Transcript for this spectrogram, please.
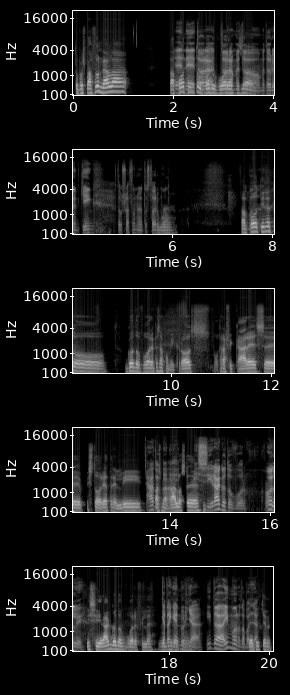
το προσπαθούν, αλλά θα Ε, πω ότι ναι, είναι το τώρα, God of War. τώρα με, έπαιζα- το, με το Ruined King το προσπαθούν το story mode. Ναι. Θα πω Οπότε- ότι είναι το God of War, έπαιζα από μικρός, γραφικάρες, ε, ιστορία τρελή, Α, το- μας η- μεγάλωσες. Η σειρά God of War. Όλοι. Η σειρά God of War, ρε φίλε. Και Δεν τα γίνεται. καινούργια. Ή, τα, ή μόνο τα Γιατί παλιά. και...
